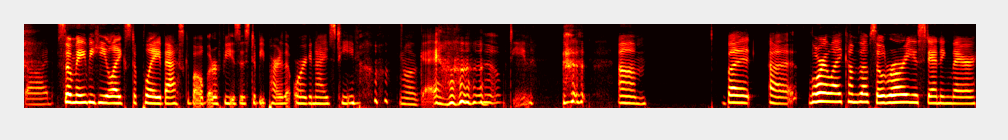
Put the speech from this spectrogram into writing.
god. So maybe he likes to play basketball but refuses to be part of the organized team. Okay. oh, Dean. Um, but uh, Lorelai comes up, so Rory is standing there.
